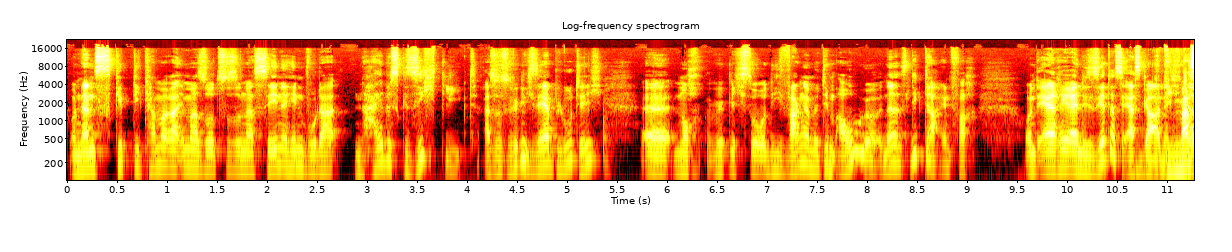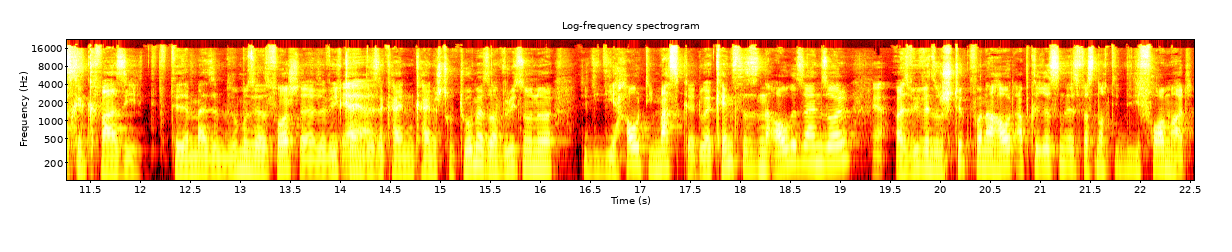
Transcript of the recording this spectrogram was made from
und dann skippt die Kamera immer so zu so einer Szene hin, wo da ein halbes Gesicht liegt. Also es ist wirklich sehr blutig, äh, noch wirklich so die Wange mit dem Auge, ne, das liegt da einfach. Und er realisiert das erst gar nicht. Die Maske Das, quasi. Also, so muss ich das vorstellen. Also wirklich Ja, kein, ja. das ist ja kein, keine Struktur mehr, sondern wirklich nur, nur die, die, die Haut, die Maske. Du erkennst, dass es ein Auge sein soll, Ja. aber es ist wie wenn so ein Stück von der Haut abgerissen ist, was noch die, die, Form hat.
